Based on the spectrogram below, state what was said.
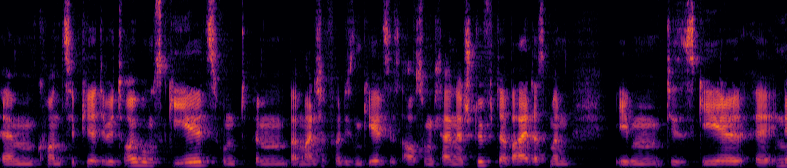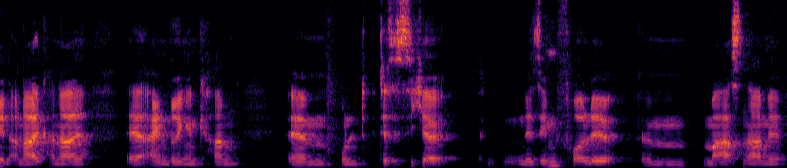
ähm, konzipierte Betäubungsgels und ähm, bei manchen von diesen Gels ist auch so ein kleiner Stift dabei, dass man eben dieses Gel äh, in den Analkanal äh, einbringen kann. Ähm, und das ist sicher eine sinnvolle ähm, Maßnahme,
